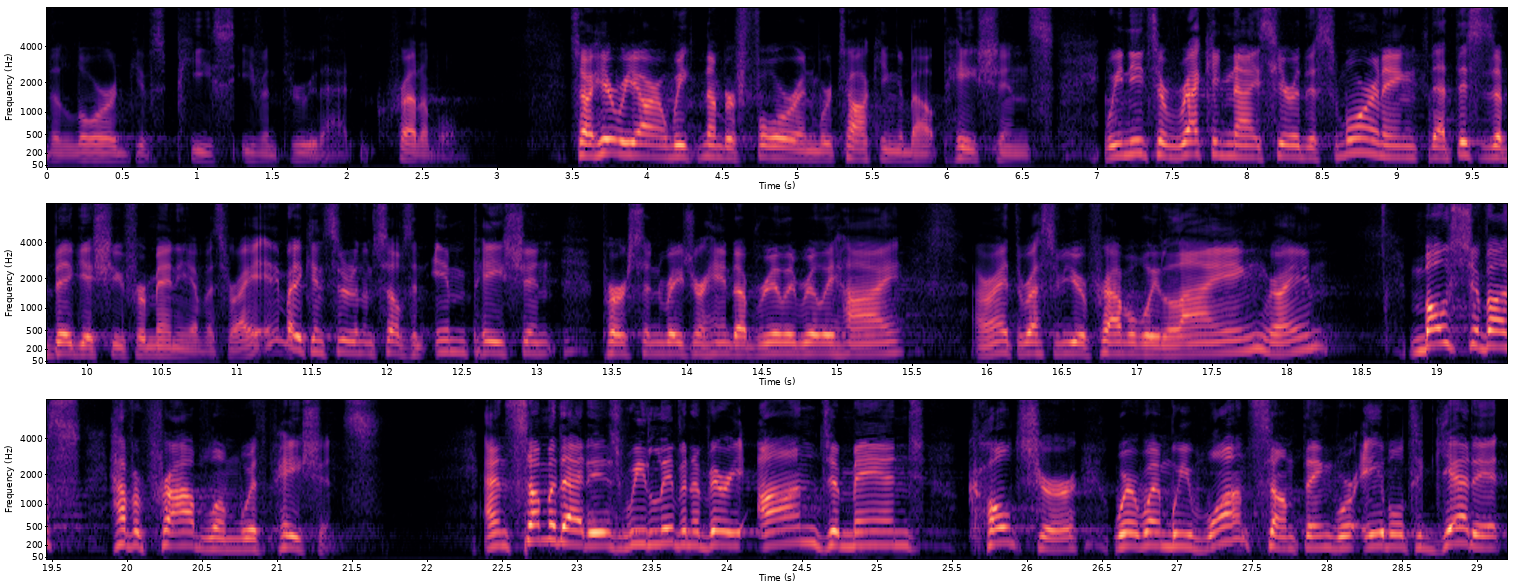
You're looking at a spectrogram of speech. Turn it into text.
the Lord gives peace even through that. Incredible. So here we are in week number four, and we're talking about patience. We need to recognize here this morning that this is a big issue for many of us, right? Anybody consider themselves an impatient person? Raise your hand up really, really high. All right, the rest of you are probably lying, right? Most of us have a problem with patience. And some of that is we live in a very on demand culture where when we want something, we're able to get it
